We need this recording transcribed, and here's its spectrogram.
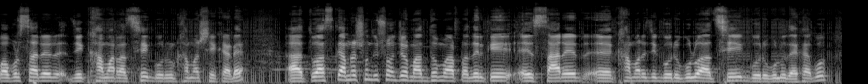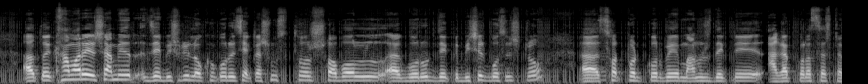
পবর স্যারের যে খামার আছে, গরুর খামার সেখানে। তো আজকে আমরা সন্দীপ সঞ্জয়ের মাধ্যমে আপনাদেরকে স্যারের খামারে যে গরুগুলো আছে, গরুগুলো দেখাবো। আর তো এই খামারে এসে আমি যে বিষয়টি লক্ষ্য করেছি, একটা সুস্থ, সবল গরুর যে বিশেষ বৈশিষ্ট্য ছটফট করবে, মানুষ দেখতে আঘাত করার চেষ্টা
